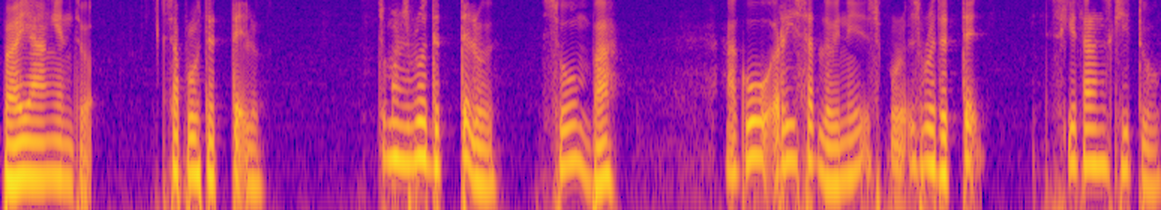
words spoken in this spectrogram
Bayangin cok 10 detik loh. Cuman 10 detik loh. Sumpah. Aku riset loh ini 10, 10 detik sekitaran segitu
